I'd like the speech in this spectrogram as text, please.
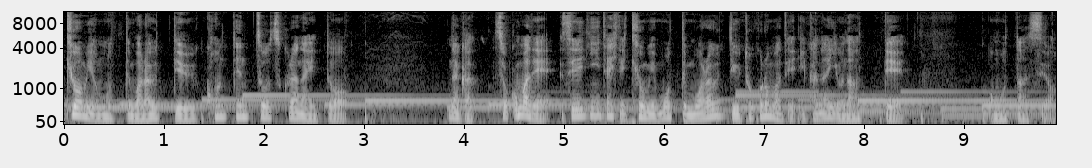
興味を持ってもらうっていうコンテンツを作らないとなんかそこまで政治に対して興味を持ってもらうっていうところまでいかないよなって思ったんですよ。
